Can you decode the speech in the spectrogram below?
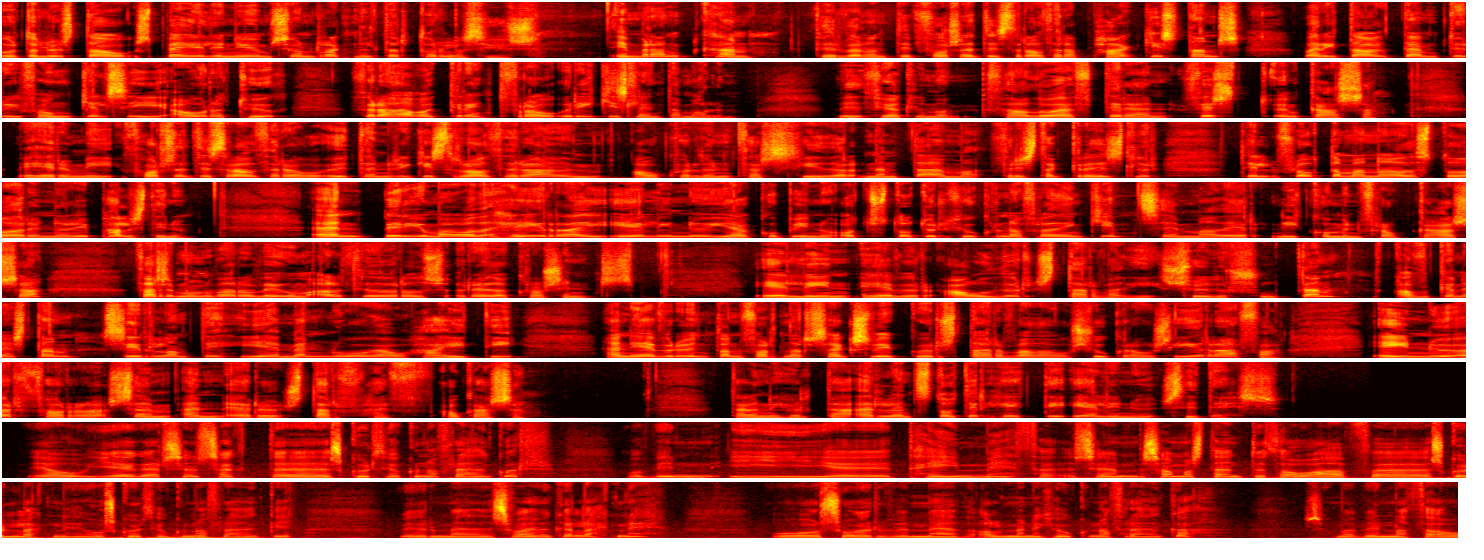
Þú ert að hlusta á speilinni um sjón Ragnhildar Torlasíus. Imran Khan, fyrverandi fórsættisráð þeirra Pakistans, var í dag demdur í fangelsi í áratug fyrir að hafa greint frá ríkisleindamálum. Við fjöllum um það og eftir en fyrst um Gaza. Við heyrum í fórsættisráð þeirra og utanríkisráð þeirra um ákverðun þess síðar nefnda um að frista greiðslur til flótamanna aðstóðarinnar í Palestínu. En byrjum á að heyra í Elínu Jakobínu Ottstóttur hjógrunafræðingi sem að er nýkominn frá Gaza þar sem hún var á vegum Alþjóðaráðs Rauðakrossins. Elín hefur áður starfað í Suður Sútan, Afganistan, Sýrlandi, Jemen og á Haiti en hefur undanfarnar sex vikur starfað á sjúgrási í Rafa, einu örfára sem enn eru starfhæf á Gaza. Dagan í hölda Erlendstóttir hitti Elínu síðdeis. Já, ég er sem sagt uh, skurðhjókunafræðingur og vinn í uh, teimi sem samastendur þá af uh, skurðlækni og skurðhjókunafræðingi. Við erum með svæfingarlækni og svo erum við með almenni hjókunafræðinga sem að vinna þá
